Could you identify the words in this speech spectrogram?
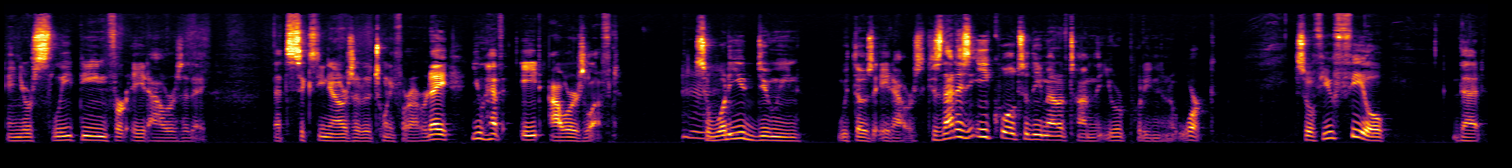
and you're sleeping for eight hours a day, that's 16 hours out of a 24 hour day. You have eight hours left. So, mm. what are you doing with those eight hours? Because that is equal to the amount of time that you are putting in at work. So, if you feel that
